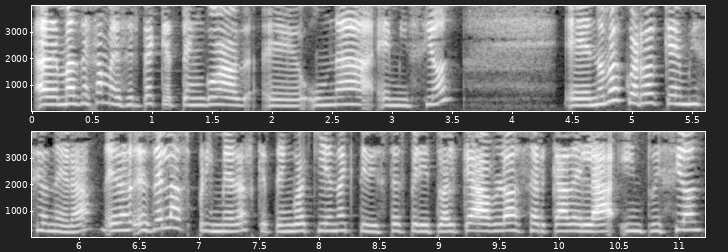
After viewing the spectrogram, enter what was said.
Además, déjame decirte que tengo una emisión eh, no me acuerdo qué misionera, era, es de las primeras que tengo aquí en Activista Espiritual que hablo acerca de la intuición,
